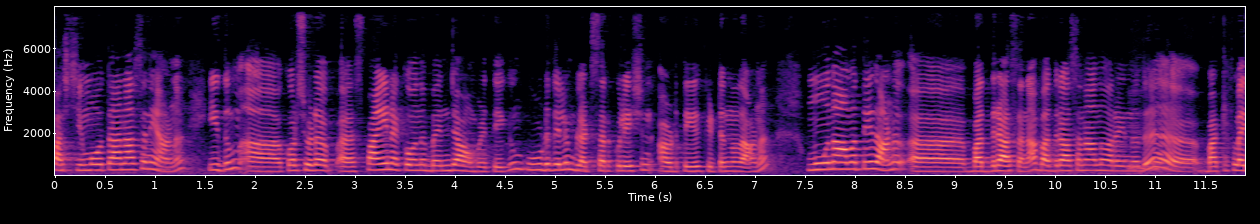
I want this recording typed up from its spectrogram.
പശ്ചിമോത്താനാസനയാണ്. ഇതും കുറച്ചുകൂടെ സ്പൈനൊക്കെ ഒന്ന് ബെൻഡ് ആകുമ്പോഴത്തേക്കും കൂടുതലും ബ്ലഡ് സർക്കുലേഷൻ അവിടത്തേക്ക് കിട്ടുന്നതാണ്. മൂന്നാമത്തേതാണ് ഭദ്രാസന. ഭദ്രാസന എന്ന് പറയുന്നത് ബട്ടർഫ്ലൈ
